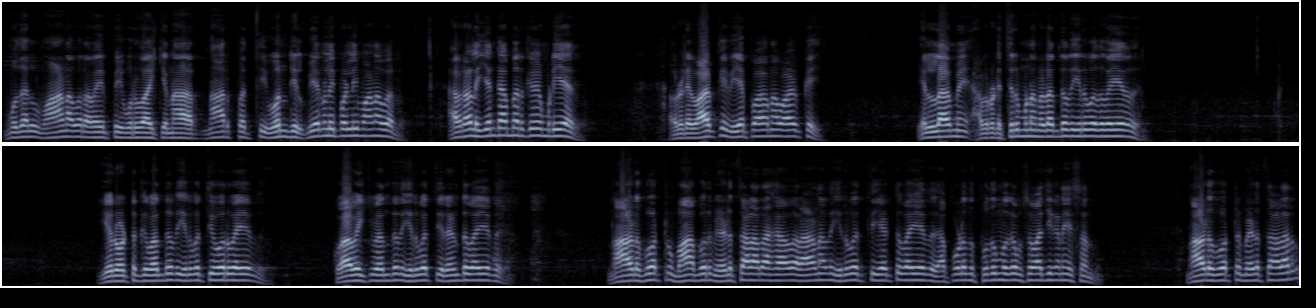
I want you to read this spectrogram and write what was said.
முதல் மாணவர் அமைப்பை உருவாக்கினார் நாற்பத்தி ஒன்றில். உயர்நிலைப்பள்ளி மாணவர். அவரால் இயங்காமல் இருக்கவே முடியாது. அவருடைய வாழ்க்கை வியப்பான வாழ்க்கை. எல்லாமே அவருடைய திருமணம் நடந்தது இருபது வயது. ஈரோட்டுக்கு வந்தது இருபத்தி ஒரு வயது. கோவைக்கு வந்தது இருபத்தி ரெண்டு வயது. நாடு போற்றும் மாபெரும் எழுத்தாளராக அவர் ஆனது இருபத்தி எட்டு வயது. அப்பொழுது புதுமுகம் சிவாஜி கணேசன். நாடு போற்றும் எழுத்தாளர்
